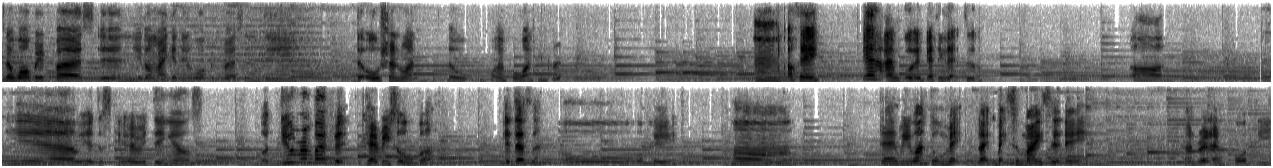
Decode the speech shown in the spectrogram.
The wallpapers in you don't mind getting wallpapers in the the ocean one, the one for one hundred. Mm, okay. Yeah, I'm good at getting that too. Oh, yeah, we had to skip everything else. Uh, do you remember if it carries over? It doesn't? Oh, okay. Huh. Then we want to make like maximize it, eh? 140,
